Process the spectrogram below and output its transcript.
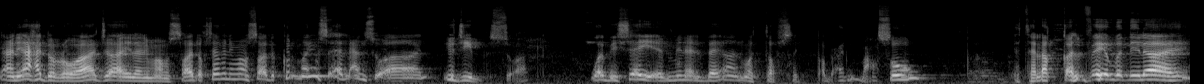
يعني أحد الرواة جاء إلى الإمام الصادق شاف الإمام الصادق كل ما يسأل عن سؤال يجيب السؤال. وبشيء من البيان والتفصيل. طبعا معصوم. يتلقى الفيض الإلهي.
